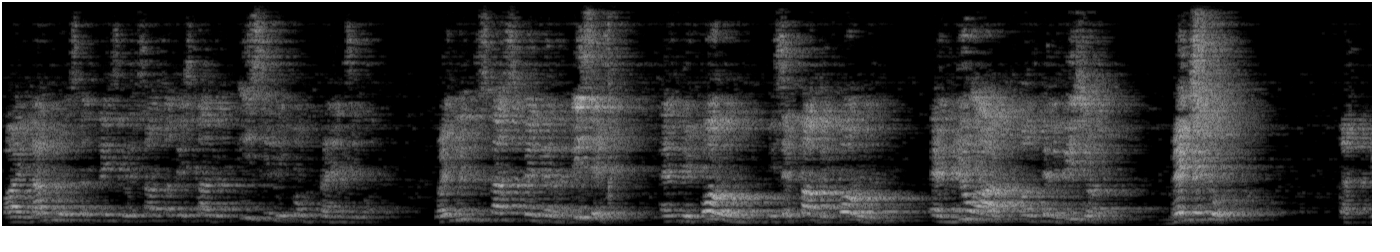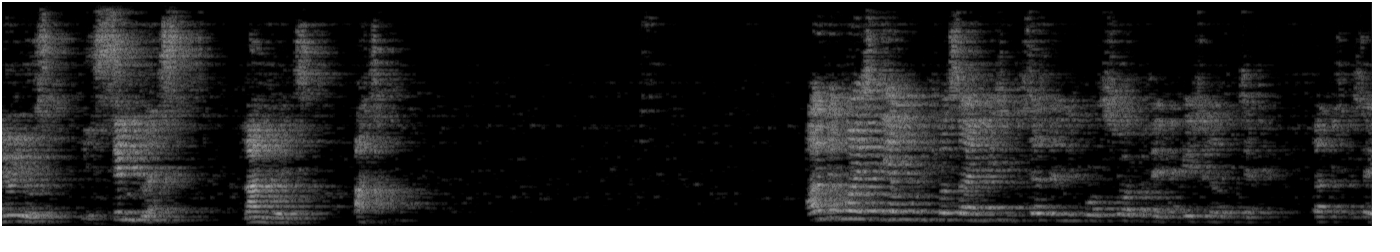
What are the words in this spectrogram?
by language that makes the results of a study easily comprehensible. When we discuss federalism, and the forum is a public forum, and you are on television, make sure that you use the simplest language possible. Otherwise, the young political scientists would certainly fall short of the educational objective, that is to say,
